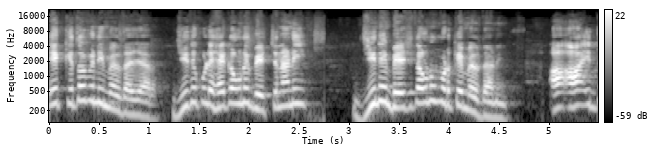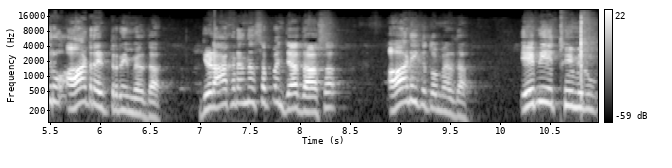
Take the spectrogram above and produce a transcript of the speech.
ਇਹ ਕਿਤੋਂ ਵੀ ਨਹੀਂ ਮਿਲਦਾ ਯਾਰ। ਜਿਹਦੇ ਕੋਲੇ ਹੈਗਾ ਉਹਨੇ ਵੇਚਣਾ ਨਹੀਂ। ਜਿਹਨੇ ਵੇਚਦਾ ਉਹਨੂੰ ਮੁੜ ਕੇ ਮਿਲਦਾ ਨਹੀਂ। ਆ ਆ ਇਧਰੋਂ ਆ ਟਰੈਕਟਰ ਨਹੀਂ ਮਿਲਦਾ। ਜਿਹੜਾ ਆ ਖੜਾ ਨਾ 55 10 ਆ ਨਹੀਂ ਕਿਤੋਂ ਮਿਲਦਾ। ਇਹ ਵੀ ਇੱਥੋਂ ਹੀ ਮਿਲੂ।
